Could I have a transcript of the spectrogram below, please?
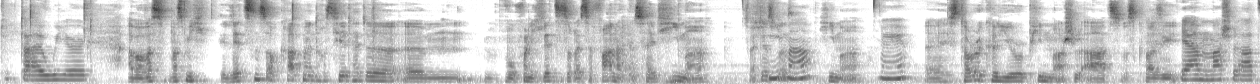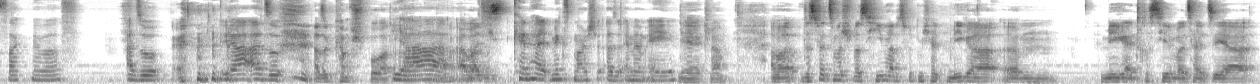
Total weird. Aber was, was mich letztens auch gerade mal interessiert hätte, ähm, wovon ich letztens auch erst erfahren habe, ist halt HEMA. Sagt ihr das HEMA? was? HEMA. Nee. Äh, Historical European Martial Arts, was quasi, Ja, Martial Arts sagt mir was. Also, ja, also, also Kampfsport. ja, ne? aber, das- ich kenne halt Mixed Martial, also MMA. ja, ja, klar. Aber das wäre zum Beispiel was HEMA, das würde mich halt mega, ähm, mega interessieren, weil es halt sehr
